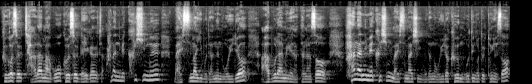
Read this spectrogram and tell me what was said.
그것을 자랑하고 그것을 내가 하나님의 크심을 말씀하기보다는 오히려 아브라함에게 나타나서 하나님의 크심을 말씀하시기보다는 오히려 그 모든 것을 통해서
